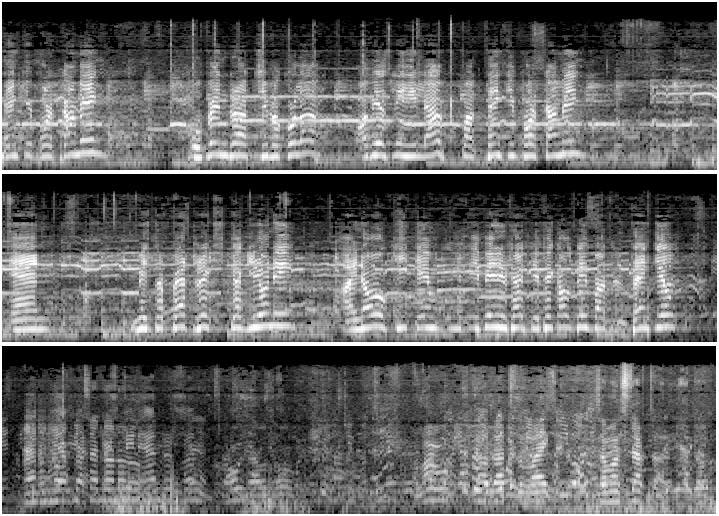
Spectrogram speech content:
Thank you for coming. Upendra Chivakula, obviously he left, but thank you for coming. And Mr. Patrick Scaglione, I know he came even if had difficulty, but thank you. And we have got Christine Anderson. Hello. No, that's the mic. Someone stepped on it. Yeah, don't.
